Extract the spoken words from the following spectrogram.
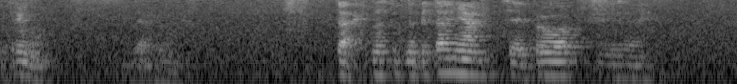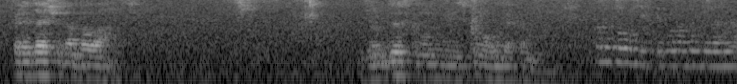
Підтримуємо. Дякую. Так, наступне питання це про е, передачу на баланс Зеленодольському міському водоканалу. В грудні місяці було виділено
